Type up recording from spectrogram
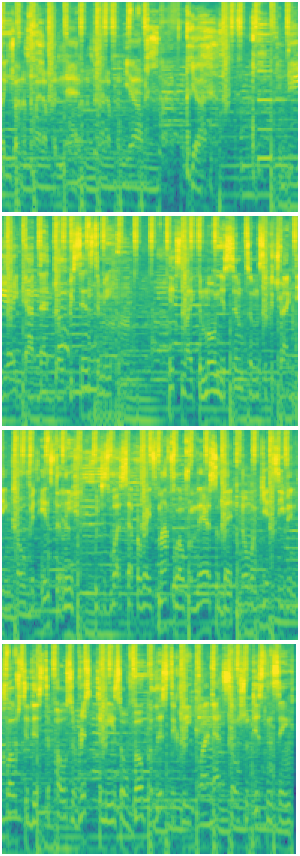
Like trying to fight off a net. Yeah, yeah. DA got that dopey sense to me. It's like pneumonia symptoms of contracting COVID instantly, which is what separates my flow from theirs so that no one gets even close to this to pose a risk to me so vocalistically. That's social distancing.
